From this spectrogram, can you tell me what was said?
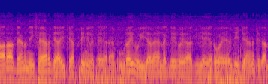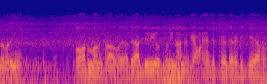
ਸਾਰਾ ਦਿਨ ਨਹੀਂ ਸ਼ਹਿਰ ਗਿਆ ਹੀ ਚੈੱਤ ਹੀ ਨਹੀਂ ਲੱਗਿਆ ਯਾਰ, ਐ ਪੂਰਾ ਹੀ ਹੋਈ ਜਾਵੇ, ਐਂ ਲੱਗੇ ਹੋਇਆ ਕੀ ਆ ਯਾਰ, ਉਹ ਇਹੋ ਜੀ ਜਹਿਣ 'ਚ ਗੱਲ ਬੜੀ ਨਾ ਬਹੁਤ ਮਨ ਖਰਾਬ ਹੋਇਆ ਤੇ ਅੱਜ ਵੀ ਉੱਥੋਂ ਦੀ ਲੰਘ ਕੇ ਆਉਣੇ ਆ, ਜਿੱਥੇ ਵਿਚਾਰੇ ਡਿੱਗੇ ਆ ਉਹ।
